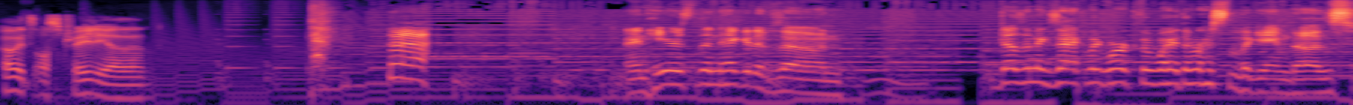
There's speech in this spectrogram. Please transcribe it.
Oh, it's Australia then. And here's the negative zone. Doesn't exactly work the way the rest of the game does.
